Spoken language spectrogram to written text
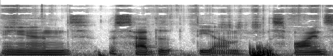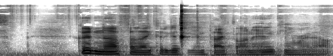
And this had the, the, um, the splines good enough that I could get the impact on it and it came right out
